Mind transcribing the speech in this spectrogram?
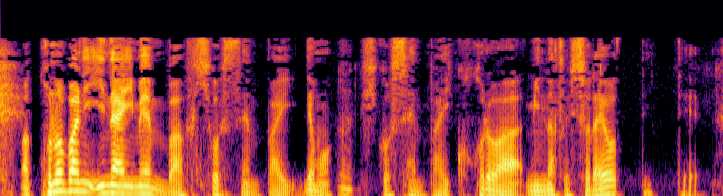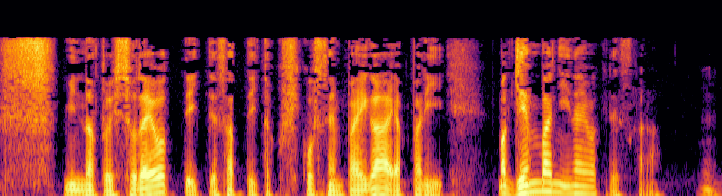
まあ、この場にいないメンバー、福星先輩、でも、うん福星先輩、心はみんなと一緒だよって言って、みんなと一緒だよって言って去っていった福星先輩が、やっぱり、まあ、現場にいないわけですから、うん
